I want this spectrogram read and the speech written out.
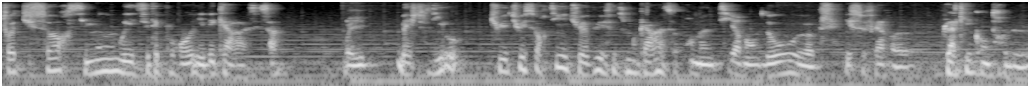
Toi, tu sors, Simon, oui, c'était pour aider Kara, c'est ça? Oui. Ben, je te dis, oh, tu, es, tu es sorti et tu as vu effectivement Kara se prendre un tir dans le dos euh, et se faire euh, plaquer contre le,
